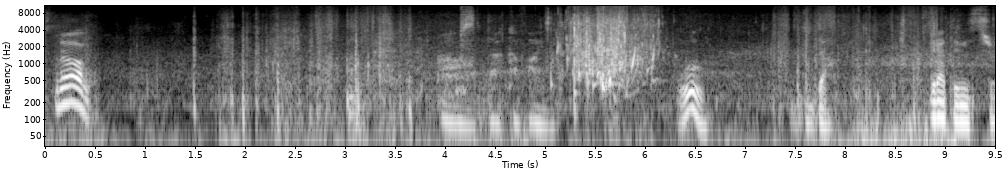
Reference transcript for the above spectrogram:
Strong. U, Da. Graty mistrzu.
